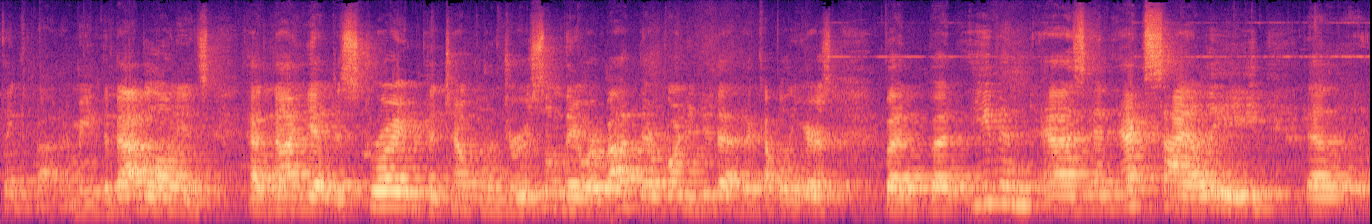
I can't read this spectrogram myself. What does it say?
Think about it. I mean, the Babylonians had not yet destroyed the temple in Jerusalem. They were about, they were going to do that in a couple of years. But, but even as an exilee uh,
